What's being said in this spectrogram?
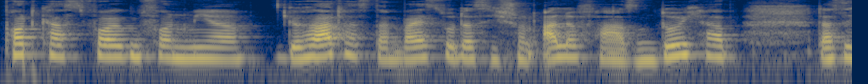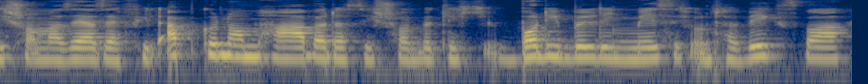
Podcast-Folgen von mir gehört hast, dann weißt du, dass ich schon alle Phasen durch habe, dass ich schon mal sehr, sehr viel abgenommen habe, dass ich schon wirklich Bodybuilding-mäßig unterwegs war,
